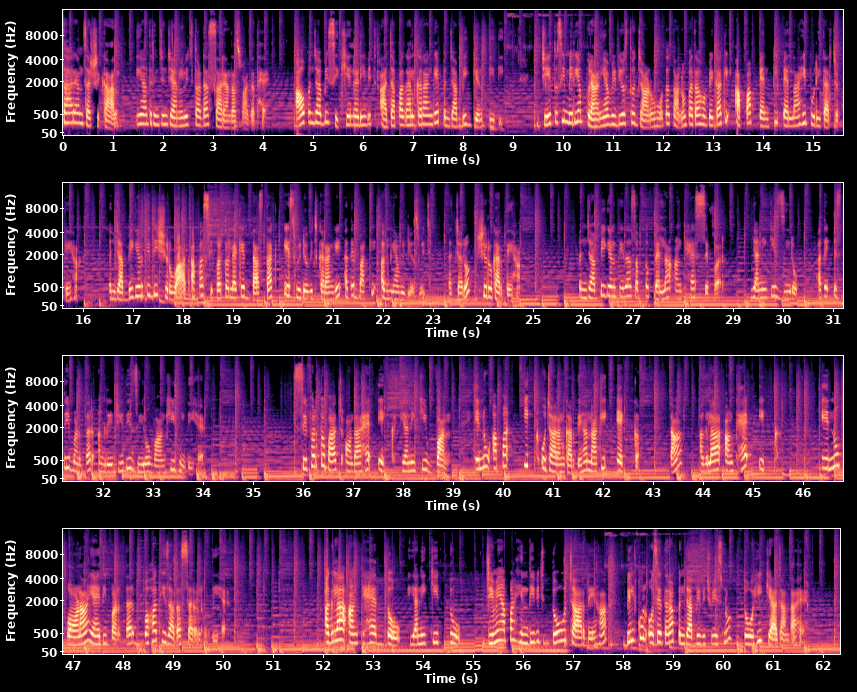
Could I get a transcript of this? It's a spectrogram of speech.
ਸਾਰਿਆਂ ਨੂੰ ਸਤਿ ਸ਼੍ਰੀ ਅਕਾਲ। ਧੀਆਂ ਤ੍ਰਿੰਜਨ ਚੈਨਲ ਵਿੱਚ ਤੁਹਾਡਾ ਸਾਰਿਆਂ ਦਾ ਸਵਾਗਤ ਹੈ। ਆਓ ਪੰਜਾਬੀ ਸਿੱਖੀਏ ਲੜੀ ਵਿੱਚ ਅੱਜ ਆਪਾਂ ਗੱਲ ਕਰਾਂਗੇ ਪੰਜਾਬੀ ਗਿਣਤੀ ਦੀ। ਜੇ ਤੁਸੀਂ ਮੇਰੀਆਂ ਪੁਰਾਣੀਆਂ ਵੀਡੀਓਜ਼ ਤੋਂ ਜਾਣੂ ਹੋ ਤਾਂ ਤੁਹਾਨੂੰ ਪਤਾ ਹੋਵੇਗਾ ਕਿ ਆਪਾਂ 35 ਪਹਿਲਾਂ ਹੀ ਪੂਰੀ ਕਰ ਚੁੱਕੇ ਹਾਂ। ਪੰਜਾਬੀ ਗਿਣਤੀ ਦੀ ਸ਼ੁਰੂਆਤ ਆਪਾਂ ਸਿਫਰ ਤੋਂ ਲੈ ਕੇ 10 ਤੱਕ ਇਸ ਵੀਡੀਓ ਵਿੱਚ ਕਰਾਂਗੇ ਅਤੇ ਬਾਕੀ ਅਗਲੀਆਂ ਵੀਡੀਓਜ਼ ਵਿੱਚ। ਤਾਂ ਚਲੋ ਸ਼ੁਰੂ ਕਰਦੇ ਹਾਂ। ਪੰਜਾਬੀ ਗਿਣਤੀ ਦਾ ਸਭ ਤੋਂ ਪਹਿਲਾ ਅੰਕ ਹੈ ਸਿਫਰ। ਯਾਨੀ ਕਿ 0 ਅਤੇ ਇਸ ਦੀ ਬਣਤਰ ਅੰਗਰੇਜ਼ੀ ਦੀ 0 ਵਾਂਗ ਹੀ ਹੁੰਦੀ ਹੈ। ਸਿਫਰ ਤੋਂ ਬਾਅਦ 'ਚ ਆਉਂਦਾ ਹੈ 1 ਯਾਨੀ ਕਿ 1 ਇਹਨੂੰ ਆਪਾਂ ਇੱਕ ਉਚਾਰਨ ਕਰਦੇ ਹਾਂ, ਨਾ ਕਿ ਇੱਕ। ਤਾਂ ਅਗਲਾ ਅੰਕ ਹੈ 1 ਇਹਨੂੰ ਪਾਉਣਾ ਜਾਂ ਇਹਦੀ ਬਣਤਰ ਬਹੁਤ ਹੀ ਜ਼ਿਆਦਾ ਸਰਲ ਹੁੰਦੀ ਹੈ। ਅਗਲਾ ਅੰਕ ਹੈ 2 ਯਾਨੀ ਕਿ 2 ਜਿਵੇਂ ਆਪਾਂ ਹਿੰਦੀ ਵਿੱਚ ਦੋ ਉਚਾਰਦੇ ਹਾਂ, ਬਿਲਕੁਲ ਉਸੇ ਤਰ੍ਹਾਂ ਪੰਜਾਬੀ ਵਿੱਚ ਵੀ ਇਸ ਨੂੰ ਦੋ ਹੀ ਕਿਹਾ ਜਾਂਦਾ ਹੈ।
